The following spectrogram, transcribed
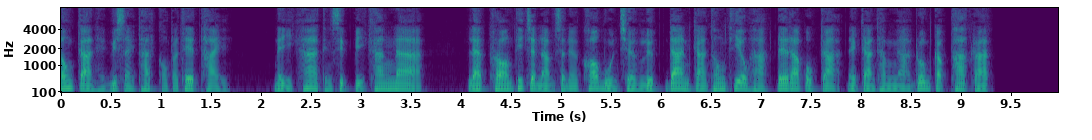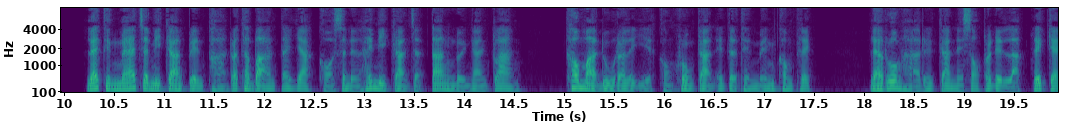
ต้องการเห็นวิสัยทัศน์ของประเทศไทย ในอีก 5-10 ปีข้างหน้า และพร้อมที่จะนำเสนอข้อมูลเชิงลึกด้านการท่องเที่ยวหากได้รับโอกาสในการทำงานร่วมกับภาครัฐ และถึงแม้จะมีการเปลี่ยนผ่านรัฐบาลแต่อยากขอเสนอให้มีการจัดตั้งหน่วยงานกลาง เข้ามาดูรายละเอียดของโครงการ Entertainment Complex และร่วมหารือกันใน 2 ประเด็นหลักได้แก่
